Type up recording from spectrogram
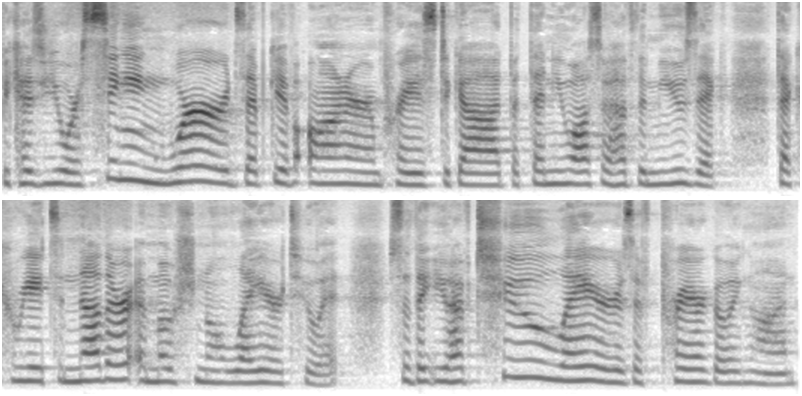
because you are singing words that give honor and praise to God, but then you also have the music that creates another emotional layer to it, so that you have two layers of prayer going on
